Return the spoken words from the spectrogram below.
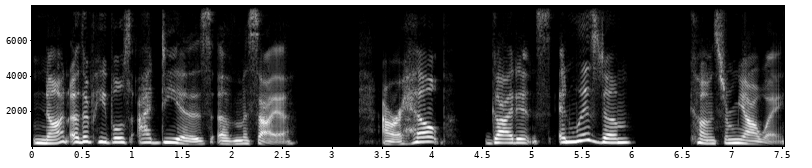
not other people's ideas of Messiah. Our help, guidance, and wisdom comes from Yahweh.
